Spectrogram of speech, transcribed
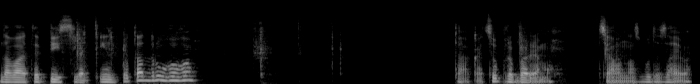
Давайте після інпута другого. Так, а цю приберемо. Ця у нас буде зайва.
